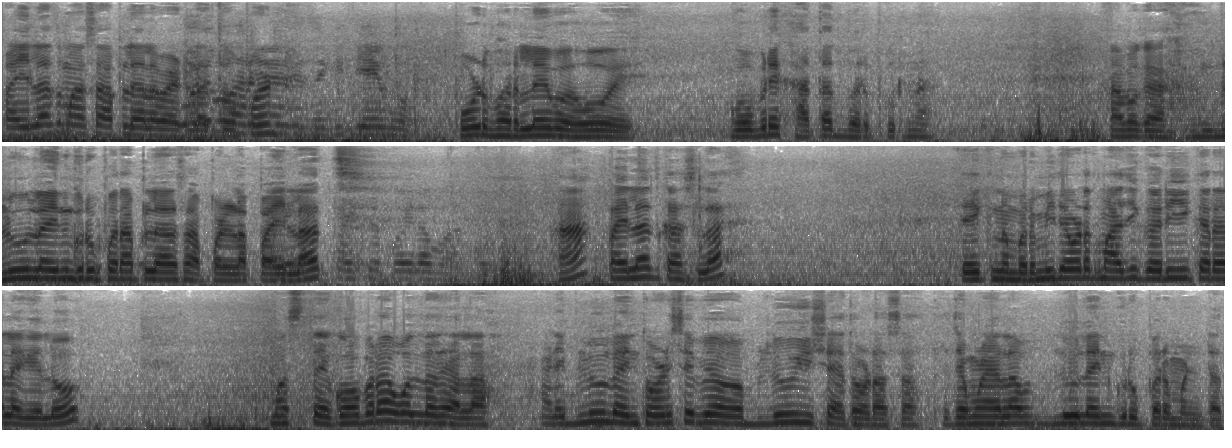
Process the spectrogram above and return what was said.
पहिलाच मासा आपल्याला भेटला तो पण. पोट भरलंय बघ होय. गोबरे खातात भरपूर ना. हा बघा ब्लू लाईन ग्रुपर आपल्याला सापडला पहिलाच. हां? पहिलाच कसला? एक नंबर. मी तेवढ्यात माझी घरी करायला गेलो. मस्त आहे. गोबरा बोलतात ह्याला. आणि ब्लू लाईन थोडेसे ब्लू इश आहे थोडासा. त्याच्यामुळे याला ब्लू लाईन ग्रुपर म्हणतात.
